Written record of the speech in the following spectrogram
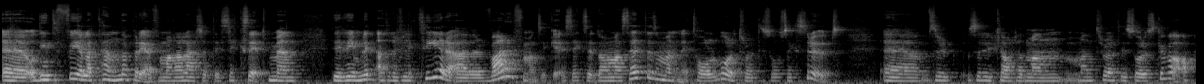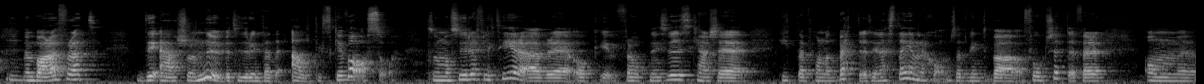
Eh, och det är inte fel att tända på det för man har lärt sig att det är sexigt. Men det är rimligt att reflektera över varför man tycker det är sexigt. Och har man sett det som man är 12 år och tror att det är så sex ser ut, eh, så, det, så det är klart att man, man tror att det är så det ska vara. Mm. Men bara för att det är så nu betyder det inte att det alltid ska vara så. Så man måste ju reflektera över det och förhoppningsvis kanske hitta på något bättre till nästa generation så att vi inte bara fortsätter. För om,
